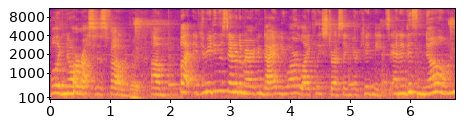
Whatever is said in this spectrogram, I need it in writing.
we'll ignore Russ's phone. Right. Um, but if you're eating the standard American diet, you are likely stressing your kidneys. And it is known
